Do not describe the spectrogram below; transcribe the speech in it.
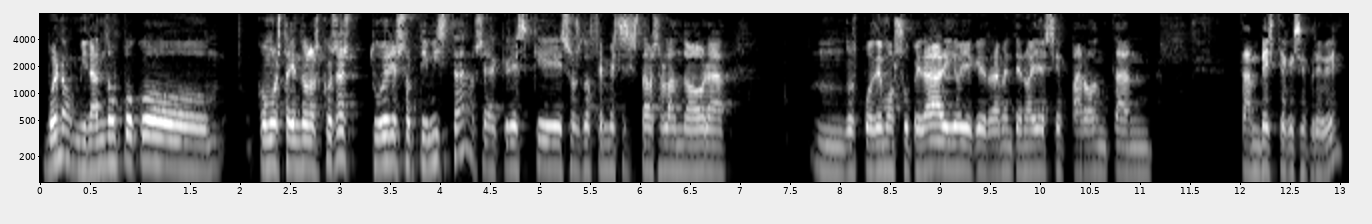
bueno, mirando un poco cómo están yendo las cosas, ¿tú eres optimista? O sea, ¿crees que esos 12 meses que estabas hablando ahora mmm, los podemos superar y oye, que realmente no haya ese parón tan, tan bestia que se prevé?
